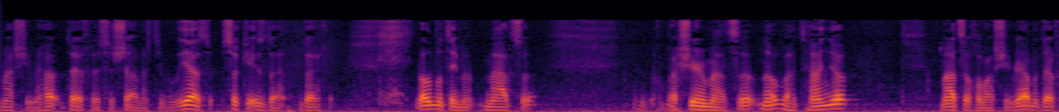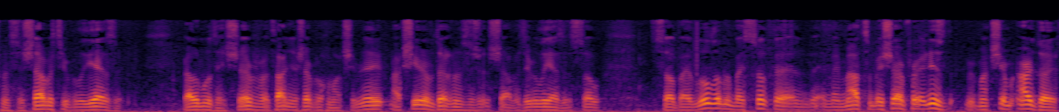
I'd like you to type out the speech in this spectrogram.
makshir derech is Shabbos. Tiv Eliezer sukkah is derech. Elamutei matzah makshir matzah. No, but Tanya matzah b'chol makshir derech is Shabbos. Tiv Eliezer. It really has it. So, so by Lulav and by Sukkah and, and by Matzah and by Shofar, it is Machshir are Derech.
